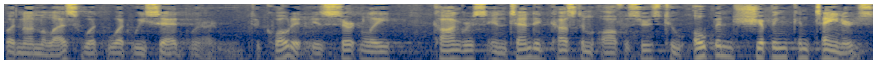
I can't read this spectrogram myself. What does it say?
But nonetheless, what, what we said, uh, to quote it, is certainly Congress intended custom officers to open shipping containers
